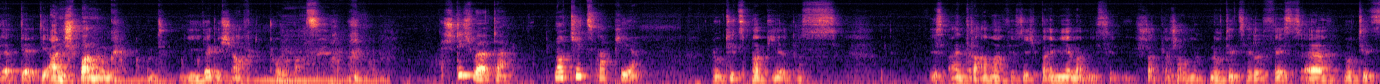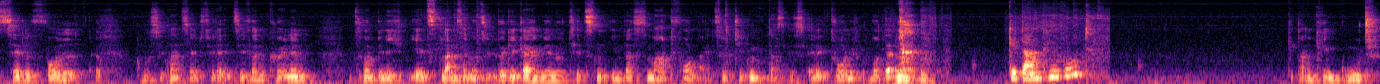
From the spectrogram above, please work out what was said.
der, der, die Anspannung und wieder geschafft, toll was. Stichwörter. Notizpapier. Notizpapier, das ist ein Drama für sich bei mir. Man ist, schreibt dann schon mit Notizzettel fest, äh, Notizzettel voll, muss sie dann selbst wieder entziffern können. Insofern bin ich jetzt langsam dazu übergegangen, mir Notizen in das Smartphone einzutippen. Das ist elektronisch und modern. Gedankengut. Gedankengut.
